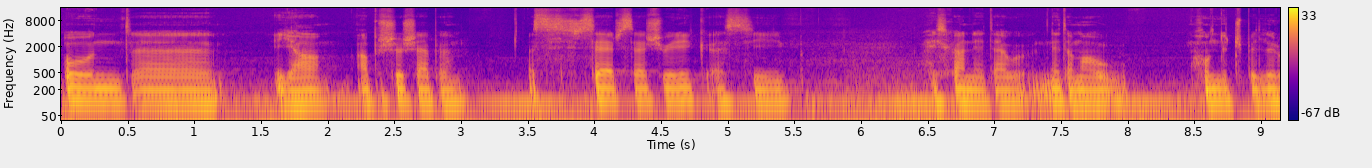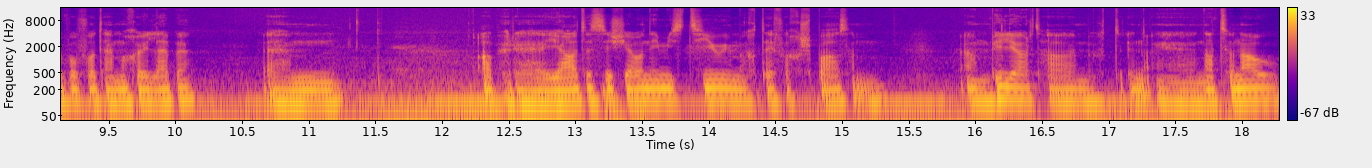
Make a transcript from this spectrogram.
und äh, ja, aber sonst eben, es ist sehr, sehr schwierig. Es sind, ich weiß gar nicht, auch nicht einmal 100 Spieler, die von dem leben können. Ähm, aber äh, ja, das ist ja auch nicht mein Ziel. Ich möchte einfach Spass am, am Billard haben, ich möchte äh, national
